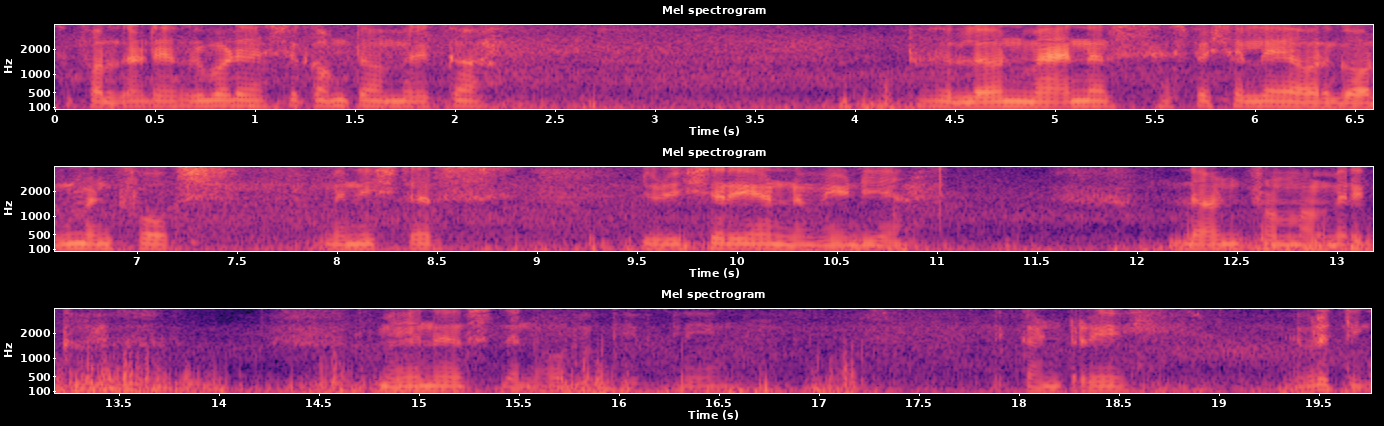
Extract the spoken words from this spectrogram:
So for that, everybody has to come to America to learn manners, especially our government folks, ministers, judiciary, and media. Learn from America manners, then how to keep clean the country, everything.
